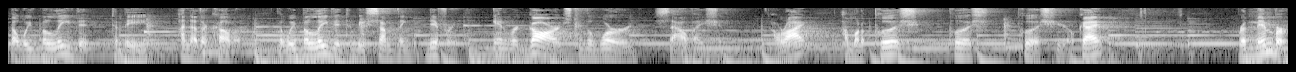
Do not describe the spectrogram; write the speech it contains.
but we believed it to be another color, that we believed it to be something different in regards to the word salvation. All right? I'm going to push, push, push here, okay? Remember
